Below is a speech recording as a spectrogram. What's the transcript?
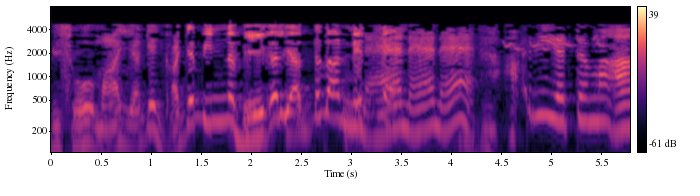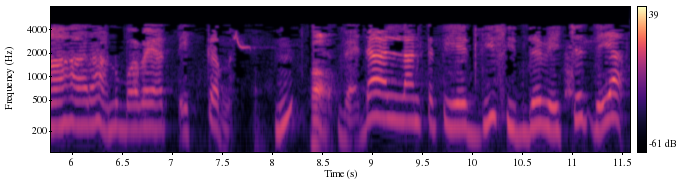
බිසෝ මායියාගේ ගජ බින්න බේගලයක්ද දන්නේ නෑ නෑ නෑ. හරියටම ආහාර අනුභවයත් එක්කම. වැඩ අල්ලන්ට තියෙද්දි සිද්ධ වෙච්ච දෙයක්.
